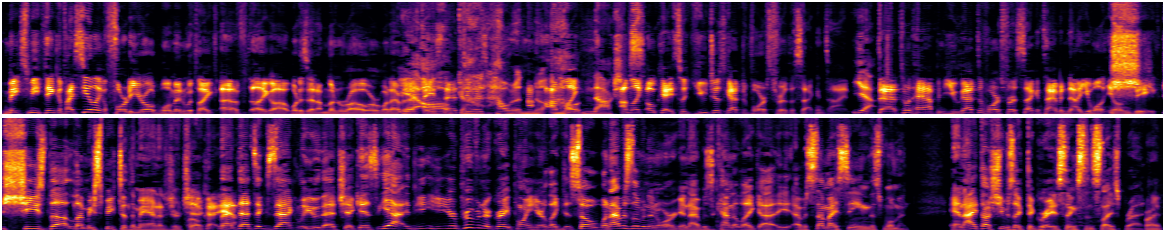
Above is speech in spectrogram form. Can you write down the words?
makes me think if I see like a 40 year old woman with like a like a, what is it a Monroe or whatever Yeah, that face oh, tattoo God, is. how anno- I'm how like, obnoxious. I'm like, okay, so you just got divorced for the second time. Yeah. that's what happened. You got divorced for a second time, and now you want young B. She's the let me speak to the manager chick. Okay, that, yeah. That's exactly who that chick is. Yeah, you're proving a great point here. Like, so when I was living in Oregon, I was kind of like, uh, I was semi seeing this woman, and I thought she was like the greatest thing since sliced bread. Right.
